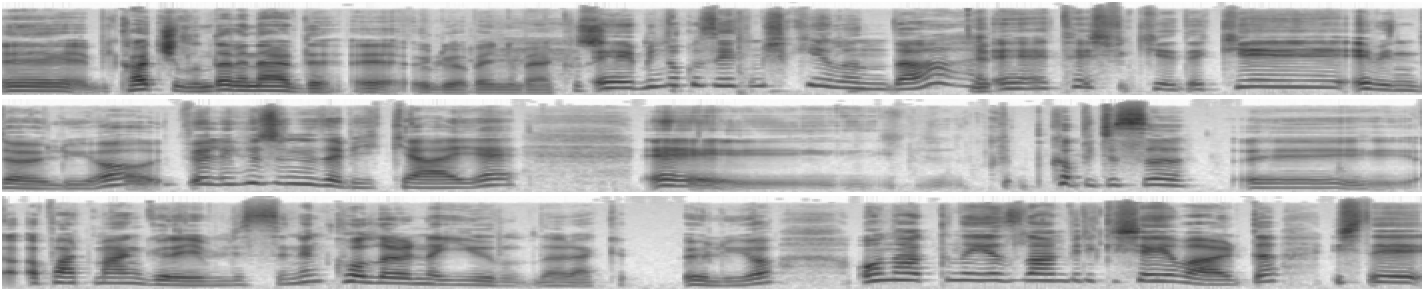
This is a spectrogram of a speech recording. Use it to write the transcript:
Ee, birkaç yılında ve nerede e, ölüyor Benli Belkıs? E, 1972 yılında e, Teşvikiye'deki evinde ölüyor. Böyle hüzünlü de bir hikaye. E, kapıcısı e, apartman görevlisinin kollarına yığılarak ölüyor. Onun hakkında yazılan bir iki şey vardı. İşte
